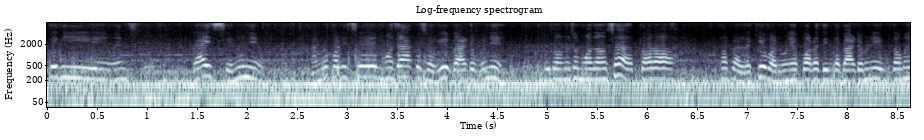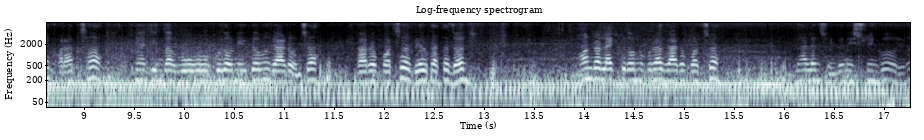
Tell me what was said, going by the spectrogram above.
मान्छे गाइस हेर्नु नि। हाम्रोपट्टि चाहिँ मजाको छ कि बाटो पनि। कुदाउनु चाहिँ मजा आउँछ। तर तपाईँहरूलाई के भन्नु यहाँ परदेखि त बाटो पनि एकदमै खराब छ। यहाँदेखि त अब कुदाउनु एकदमै गाह्रो हुन्छ। गाह्रो पर्छ। बेलुका त झन् अन्डर लाइट कुदाउनु पुरा गाह्रो पर्छ। ब्यालेन्स हुँदैन स्ट्रिङको होइन?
